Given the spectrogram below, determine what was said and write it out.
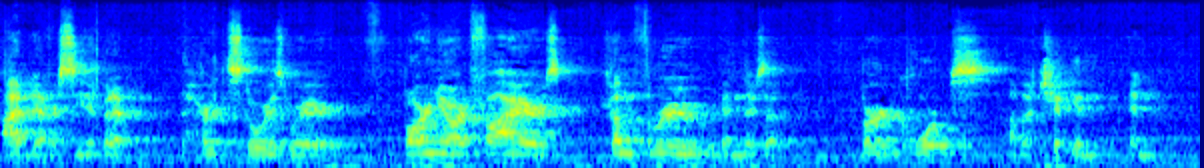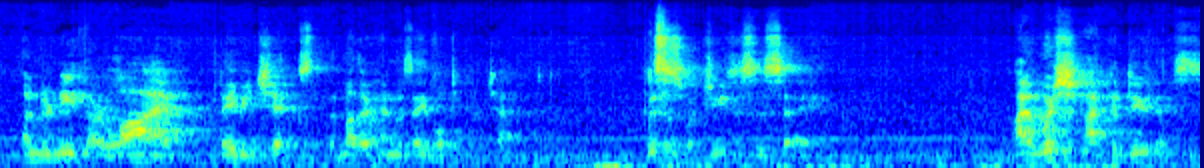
I've never seen it, but I've heard the stories where barnyard fires come through and there's a burnt corpse of a chicken, and underneath are live baby chicks that the mother hen was able to protect. This is what Jesus is saying. I wish I could do this.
